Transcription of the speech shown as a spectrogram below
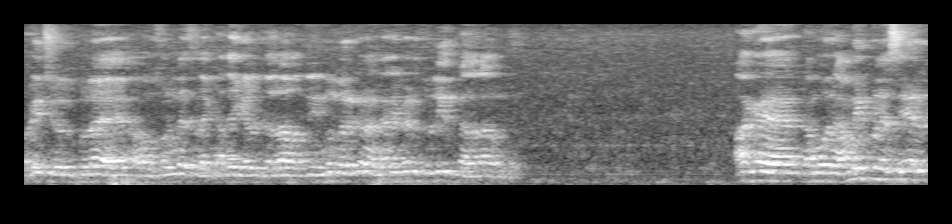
பயிற்சி வகுப்புல அவன் சொன்ன சில கதைகள் இதெல்லாம் வந்து இன்னும் இருக்கு. நான் நிறைய பேர் சொல்லியிருக்கேன் அதெல்லாம் வந்து. ஆக நம்ம ஒரு அமைப்புல சேரு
